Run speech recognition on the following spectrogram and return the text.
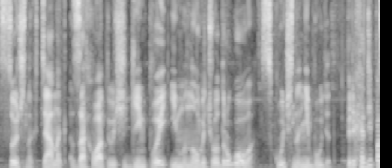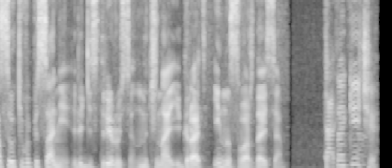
сочных тянок, захватывающий геймплей и много чего другого. Скучно не будет. Переходи по ссылке в описании, регистрируйся, начинай играть и наслаждайся. Такичи,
